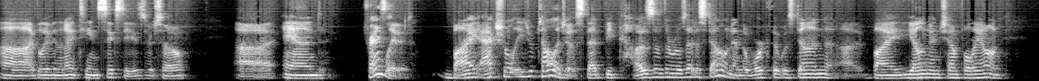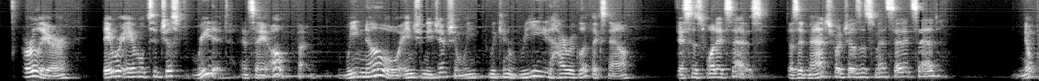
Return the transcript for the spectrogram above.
uh, I believe in the 1960s or so, uh, and translated by actual Egyptologists that because of the Rosetta Stone and the work that was done uh, by Young and Champollion earlier, they were able to just read it and say, oh, but we know ancient Egyptian. We, we can read hieroglyphics now. This is what it says. Does it match what Joseph Smith said it said? Nope.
